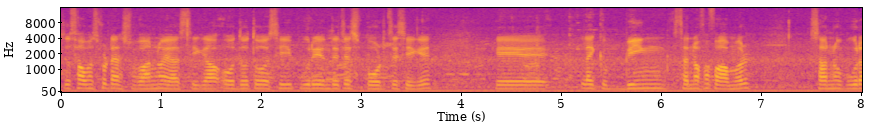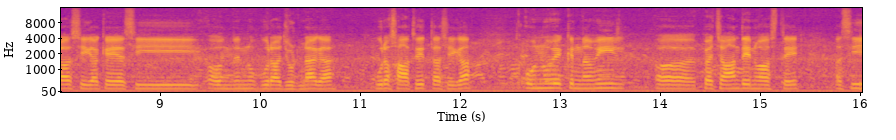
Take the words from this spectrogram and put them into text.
ਜਦੋਂ ਫਾਰਮਰਸ ਪ੍ਰੋਟੈਸਟ 1 ਹੋਇਆ ਸੀਗਾ, ਉਦੋਂ ਤੋਂ ਅਸੀਂ ਪੂਰੇ ਉਹਦੇ 'ਚ ਸਪੋਰਟ 'ਚ ਸੀਗੇ ਕਿ like being son of a farmer ਸਾਨੂੰ ਪੂਰਾ ਸੀਗਾ ਕਿ ਅਸੀਂ ਉਹਦੇ ਨੂੰ ਪੂਰਾ ਜੁੜਨਾ ਹੈਗਾ। ਪੂਰਾ ਸਾਥ ਦਿੱਤਾ ਸੀਗਾ। ਉਹਨੂੰ ਇੱਕ ਨਵੀਂ ਅ, ਪਹਿਚਾਣ ਦੇਣ ਵਾਸਤੇ ਅਸੀਂ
